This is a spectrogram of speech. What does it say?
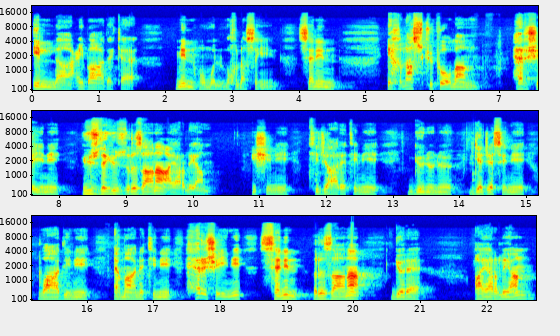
İlla ibadeke minhumul muhlasin. Senin ihlas küpü olan her şeyini yüzde yüz rızana ayarlayan, işini ticaretini, gününü, gecesini, vaadini, emanetini, her şeyini senin rızana göre ayarlayan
